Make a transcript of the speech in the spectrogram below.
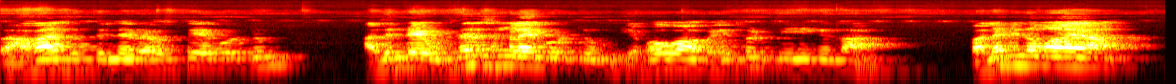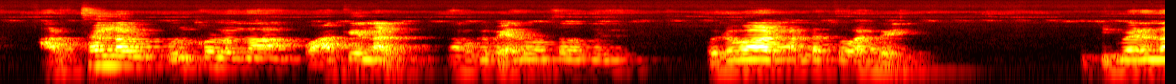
ആകാശത്തിന്റെ വ്യവസ്ഥയെക്കുറിച്ചും അതിന്റെ ഉദ്ദേശങ്ങളെക്കുറിച്ചും യഹോവ വെളിപ്പെടുത്തിയിരിക്കുന്ന പലവിധമായ അർത്ഥങ്ങൾ ഉൾക്കൊള്ളുന്ന വാക്യങ്ങൾ നമുക്ക് വേദപുസ്തകത്തിൽ ഒരുപാട് കണ്ടെത്തുവാൻ കഴിയും. പിൻവരുന്ന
